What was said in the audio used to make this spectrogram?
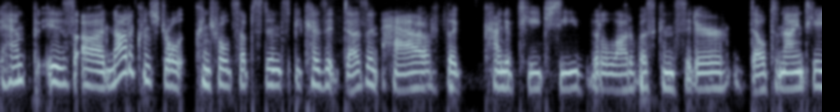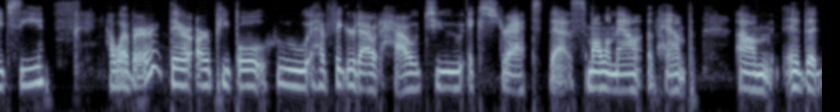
hemp is uh, not a control, controlled substance because it doesn't have the kind of THC that a lot of us consider Delta 9 THC. However, there are people who have figured out how to extract that small amount of hemp, um, the,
